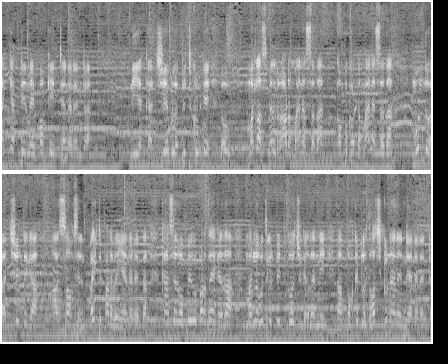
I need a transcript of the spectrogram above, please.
ఆ కెప్టెన్ మై పాకెట్ అన్నాడంట. నీ యొక్క జేబులో పెట్టుకుంటే ఓ, మరలా స్మెల్ రావడం మానేస్తుందా? కంపు కొట్టడం మానేస్తుందా? ముందు అర్జెంటుగా ఆ సాక్స్ బయట పడవేయన్నాడంట కాసేపు ఉపయోగపడతాయి కదా మళ్ళీ ఉతికి పెట్టుకోవచ్చు కదా అని నా పాకెట్లో దాచుకున్నానండి అన్నాడంట.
